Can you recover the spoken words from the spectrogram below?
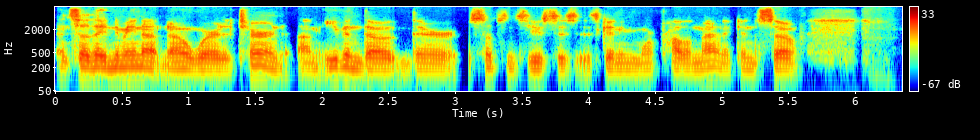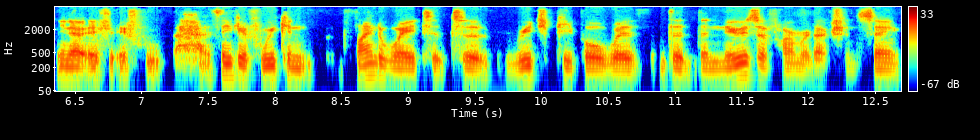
And so they may not know where to turn, um, even though their substance use is, is getting more problematic. And so, you know, if, if I think if we can find a way to, to reach people with the, the news of harm reduction saying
